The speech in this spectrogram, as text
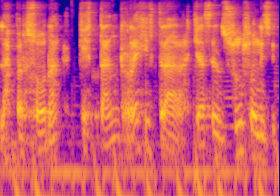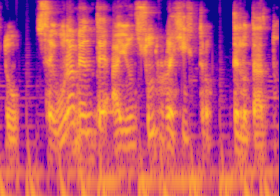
las personas que están registradas, que hacen su solicitud. Seguramente hay un subregistro de los datos.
